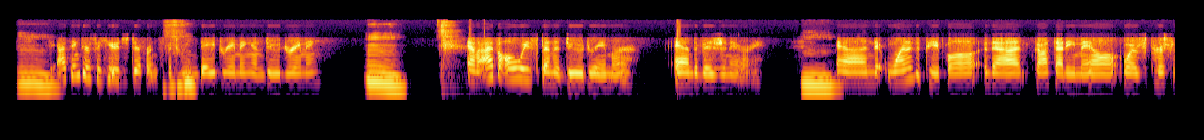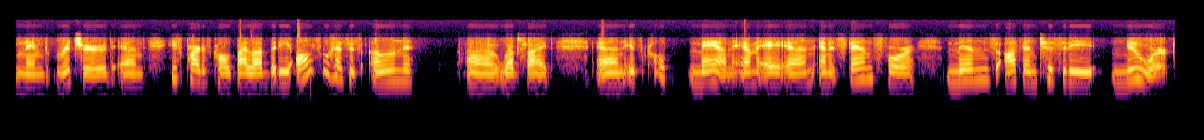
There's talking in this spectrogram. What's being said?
Mm. I think there's a huge difference between daydreaming and do dreaming. Mm. And I've always been a do dreamer and a visionary. Mm. And one of the people that got that email was a person named Richard, and he's part of Called by Love, but he also has his own uh, website, and it's called MAN, M-A-N, and it stands for Men's Authenticity New Work,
